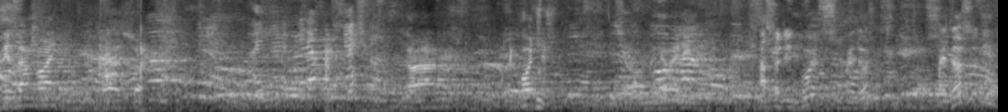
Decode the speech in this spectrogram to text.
Ты за мной? Хорошо. Да. Ты хочешь? Все, договорились. А судить будешь? Пойдешь? Пойдешь судить?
